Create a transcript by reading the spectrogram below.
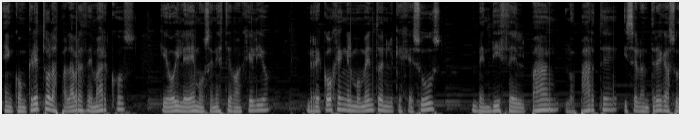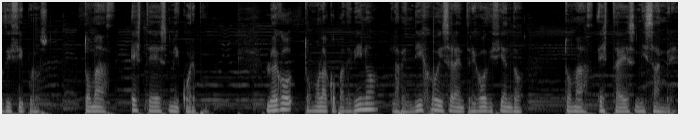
En concreto, las palabras de Marcos que hoy leemos en este Evangelio recogen el momento en el que Jesús bendice el pan, lo parte y se lo entrega a sus discípulos. Tomad, este es mi cuerpo. Luego tomó la copa de vino, la bendijo y se la entregó diciendo, Tomad, esta es mi sangre.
